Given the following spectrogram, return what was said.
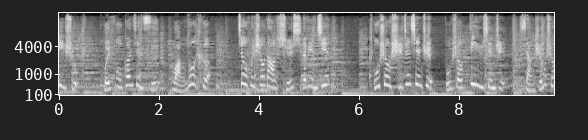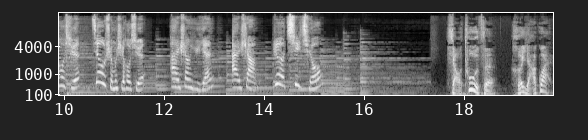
艺术”，回复关键词“网络课”，就会收到学习的链接。不受时间限制，不受地域限制，想什么时候学就什么时候学。爱上语言，爱上热气球。小兔子。和牙怪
